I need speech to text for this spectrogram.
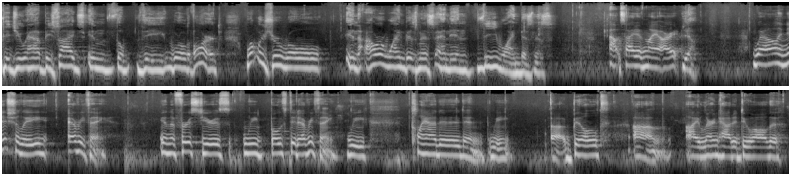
did you have besides in the, the world of art? What was your role in our wine business and in the wine business? Outside of my art, Yeah. Well, initially, everything. In the first years, we both did everything. We planted and we uh, built. Um, I learned how to do all the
